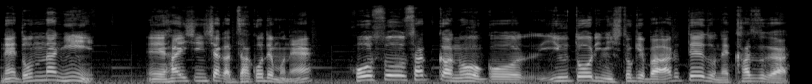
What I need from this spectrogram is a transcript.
ね、どんなに、えー、配信者が雑魚でもね、放送作家のこう言う通りにしとけばある程度ね数が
